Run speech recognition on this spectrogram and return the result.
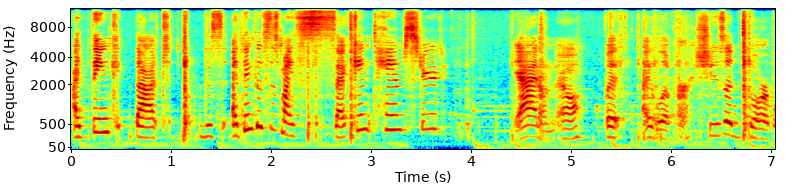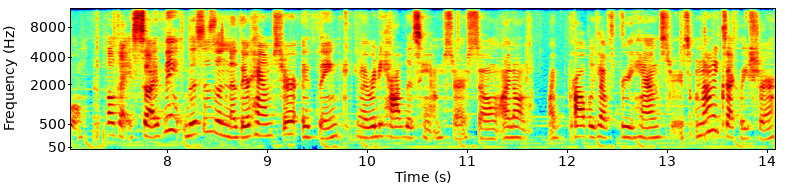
I think that this, I think this is my second hamster. Yeah, I don't know, but I love her. She's adorable. Okay, so I think this is another hamster, I think. I already have this hamster, so I don't, I probably have three hamsters. I'm not exactly sure,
